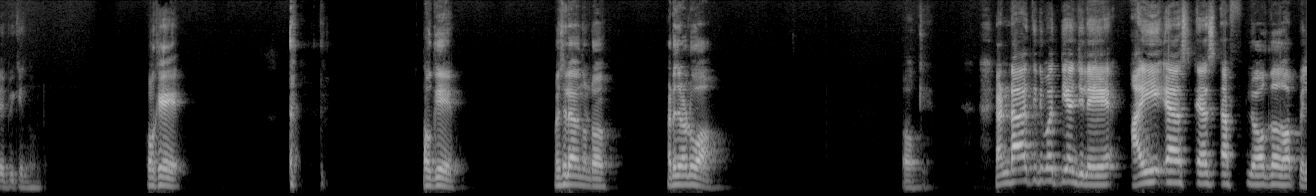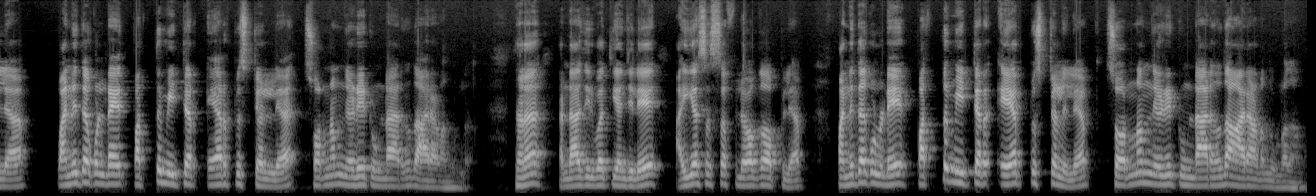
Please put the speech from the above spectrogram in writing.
ലഭിക്കുന്നുണ്ട്. ഓക്കെ ഓക്കെ മനസ്സിലാകുന്നുണ്ടോ? അടുത്തോട്ട് പോവാം ഓക്കെ രണ്ടായിരത്തി ഇരുപത്തി അഞ്ചിലെ ഐ എസ് എസ് എഫ് ലോകകപ്പിൽ വനിതകളുടെ പത്ത് മീറ്റർ എയർ പിസ്റ്റലിൽ സ്വർണം നേടിയിട്ടുണ്ടായിരുന്നത് ആരാണെന്നുള്ളത്? രണ്ടായിരത്തി ഇരുപത്തി അഞ്ചിലെ ഐ എസ് എസ് എഫ് ലോകകപ്പിൽ വനിതകളുടെ പത്ത് മീറ്റർ എയർ പിസ്റ്റലിൽ സ്വർണം നേടിയിട്ടുണ്ടായിരുന്നത് ആരാണെന്നുള്ളതാണ്.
